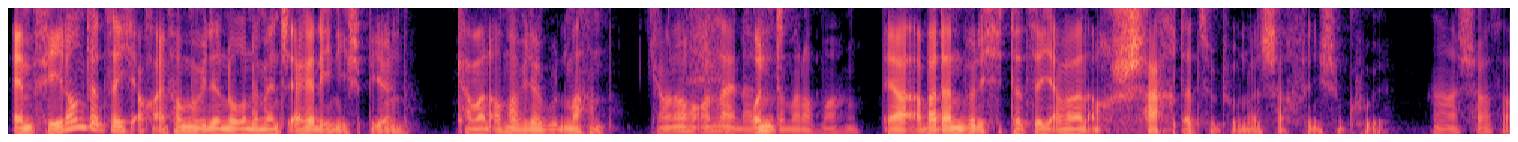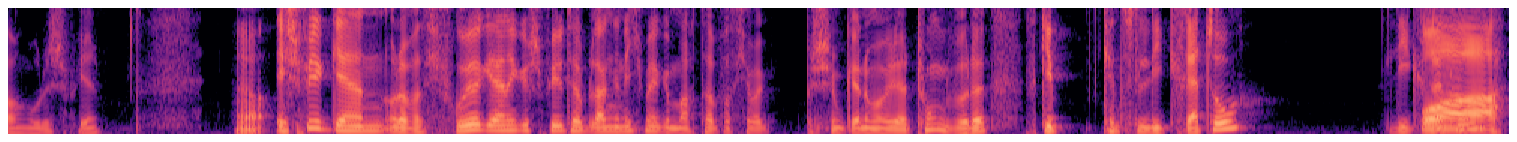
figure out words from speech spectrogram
Empfehlung tatsächlich auch einfach mal wieder eine Runde Mensch ärger dich nicht spielen. Kann man auch mal wieder gut machen. Kann man auch online alles Und- immer noch machen. Ja, aber dann würde ich tatsächlich einfach auch Schach dazu tun, weil Schach finde ich schon cool. Ah, Schach ist auch ein gutes Spiel. Ja. Ich spiele gern, oder was ich früher gerne gespielt habe, lange nicht mehr gemacht habe, was ich aber bestimmt gerne mal wieder tun würde. Es gibt, kennst du Ligretto? Ligretto? Boah,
